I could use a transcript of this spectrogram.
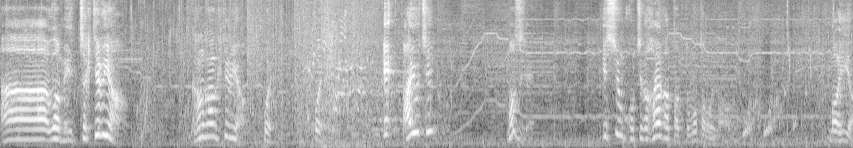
あーうわめっちゃ来てるやん。ガンガン来てるやん。ほいほい。え相打ち？マジで？一瞬こっちが早かったって思ったのにな。まあいいや。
